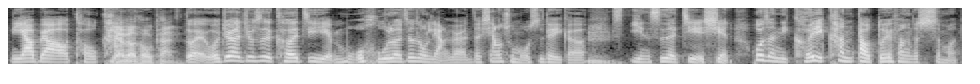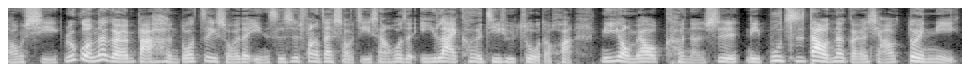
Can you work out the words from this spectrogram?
你要不要偷看？你要不要偷看？对，我觉得就是科技也模糊了这种两个人的相处模式的一个隐私的界限，或者你可以看到对方的什么东西。如果那个人把很多自己所谓的隐私是放在手机上，或者依赖科技去做的话，你有没有可能是你不知道那个人想要对你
